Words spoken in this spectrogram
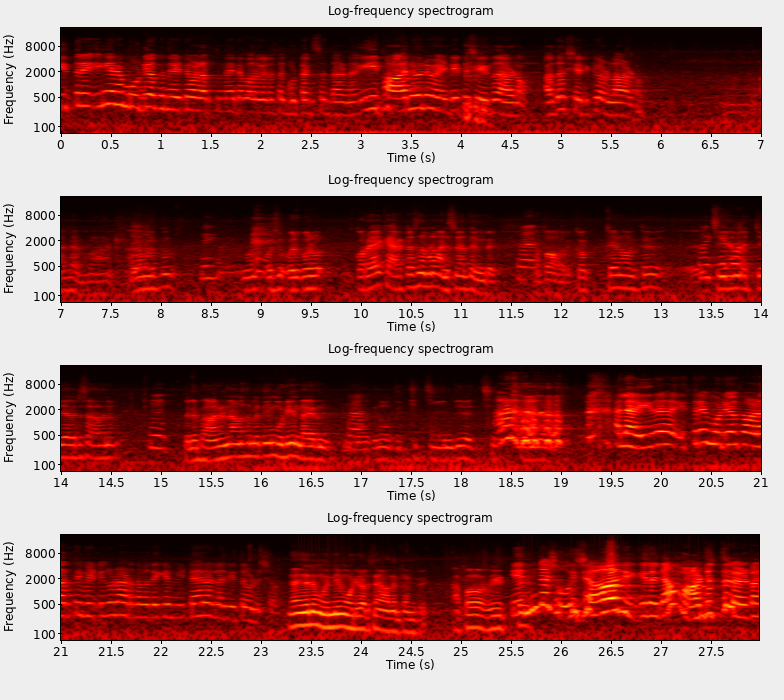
ഇത്ര ഇങ്ങനെ മുടിയൊക്കെ നീട്ടി വളർത്തുന്നതിന്റെ പുറകിലത്തെ ഗുട്ടൻസ് എന്താണ്? ഈ ഭാനുവിന് വേണ്ടിയിട്ട് ചെയ്തതാണോ? അത് ശരിക്കും ഉള്ളതാണോ? കൊറേ അല്ല നമുക്ക് കുറെ ക്യാരക്ടേഴ്സ് നമ്മുടെ മനസ്സിനകത്തുണ്ട്. അപ്പൊ അവർക്കൊക്കെ നമുക്ക് ചെയ്യാൻ പറ്റിയ ഒരു സാധനം. പിന്നെ ഭാനുവിനാണ് സമയത്ത് ഈ മുടി ഉണ്ടായിരുന്നു. ഒതുക്കി ചീന്തി വെച്ച്. അല്ല ഇത് ഇത്രയും മുടിയൊക്കെ വളർത്തി വീട്ടിൽ കൂടെ നടന്നപ്പോഴത്തേക്കും വീട്ടുകാരല്ല ചീത്ത വിളിച്ചോ? ഞാൻ ഇതിന് മുന്നേ മുടി വളർത്തി നടന്നിട്ടുണ്ട്. അപ്പൊ എന്താ ചോദിച്ചാലും ഇങ്ങനെ ഞാൻ മടുത്തു കേട്ടോ?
